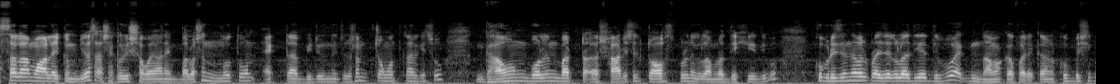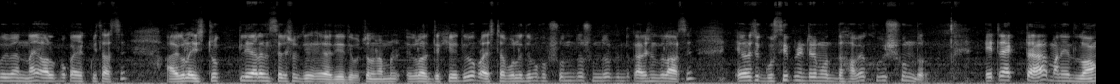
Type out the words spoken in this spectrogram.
আসসালামু আলাইকুম বিয়াস আশা করি সবাই অনেক ভালো আছেন। নতুন একটা ভিডিও নিয়ে চলে আসলাম। চমৎকার কিছু গাউন বলেন বা শার্ট স্টিল টপস বলেন, এগুলো আমরা দেখিয়ে দিব। খুব রিজনেবল প্রাইস এগুলো দিয়ে দিব, একদম ধামাকা পারে কারণ খুব বেশি পরিমাণ নাই, অল্প কয়েক পিস আছে। আর এগুলো স্টক ক্লিয়ারেন্স সেল দিয়ে দিব। চলুন আমরা এগুলো দেখিয়ে দিব প্রাইসটা বলে দিব। খুব সুন্দর সুন্দর কিন্তু কালেকশনগুলো আছে। এগুলো হচ্ছে গুসি প্রিন্টের মধ্যে হবে, খুবই সুন্দর। এটা একটা মানে লং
